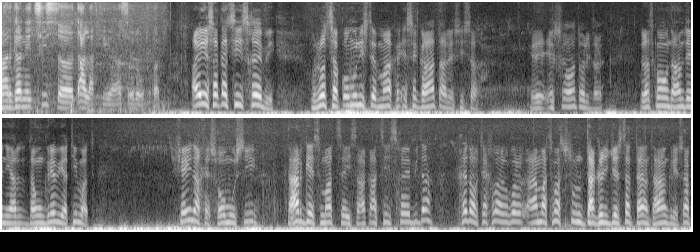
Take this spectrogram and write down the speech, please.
მარგანეცის ტალახია ასე რომ ვთქვა. აი ეს აკაციის ხეები, როცა კომუნისტებმა აქ ესე გაატარეს ისა ექსკავატორი და რა თქმა უნდა ამდენი არ დაუნგრევიათ იმათ. შეინახეს ჰომუსი, დარგეს მათზე ის აკაციის ხეები და ხედავთ ახლა როგორ ამათ მას სულ დაგლიჯეს და დაანგრიეს. აქ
